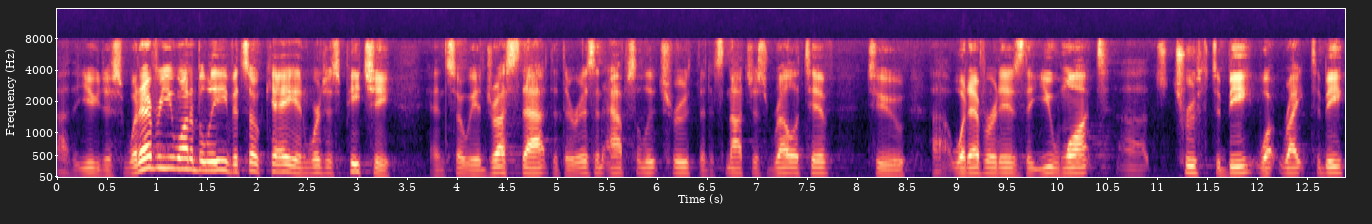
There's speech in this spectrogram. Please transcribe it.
Uh, that you just, whatever you want to believe, it's okay, and we're just peachy. And so we address that, that there is an absolute truth, that it's not just relative to uh, whatever it is that you want uh, truth to be, what right to be.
